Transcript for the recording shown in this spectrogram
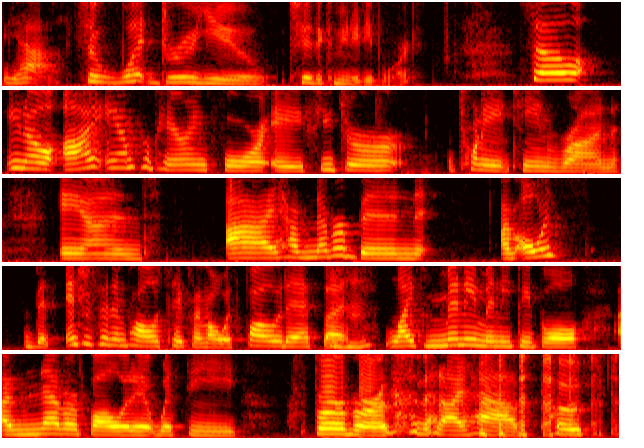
yeah. So what drew you to the community board? So, you know, I am preparing for a future 2018 run, and I have never been, I've always been interested in politics. I've always followed it, but like many, many people, I've never followed it with the fervor that I have post,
